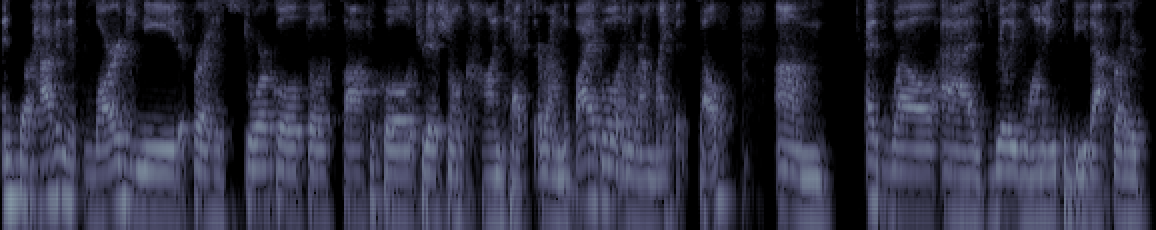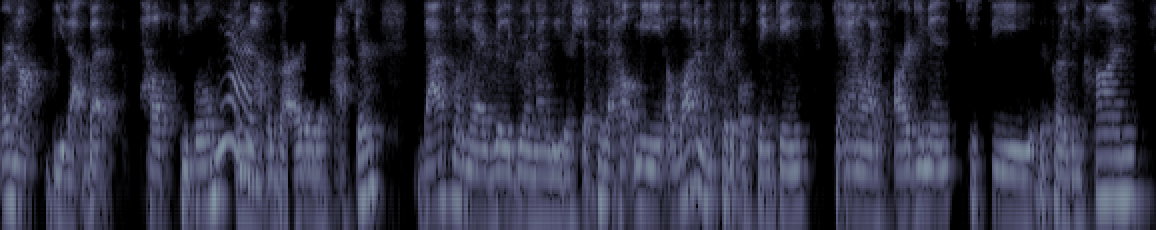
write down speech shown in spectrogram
And so having this large need for a historical, philosophical, traditional context around the Bible and around life itself. Um, as well as really wanting to be that for other or not be that but help people yeah. in that regard as a pastor. That's one way I really grew in my leadership because it helped me a lot of my critical thinking to analyze arguments, to see the pros and cons,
